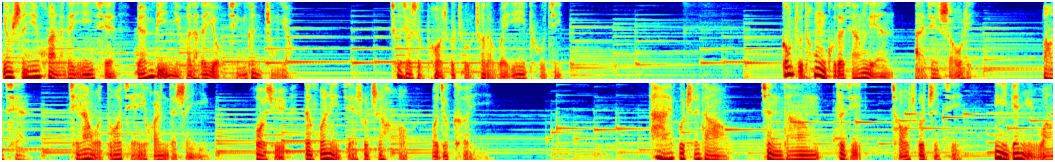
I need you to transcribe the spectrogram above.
用声音换来的一切远比你和他的友情更重要。这就是破除诅咒的唯一途径。公主痛苦的将脸摆进手里，抱歉，请让我多接一会儿你的声音，或许等婚礼结束之后我就可以。他还不知道，正当自己踌躇之际，另一边女王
